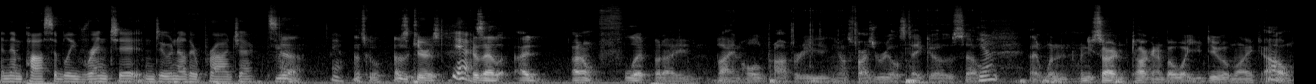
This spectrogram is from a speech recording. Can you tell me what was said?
and then possibly rent it and do another project. So, Yeah. Yeah. That's cool. I was curious. Yeah. Because I, I, I don't flip, but I buy and hold property, you know, as far as real estate goes. So Yeah. uh, when, when you started talking about what you do, I'm like, oh,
